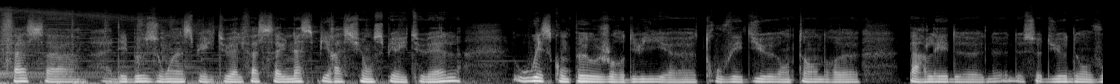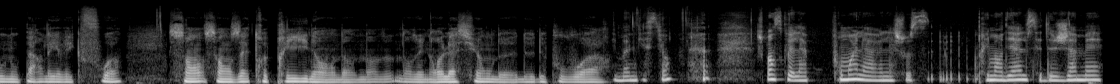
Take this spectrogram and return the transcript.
face à, des besoins spirituels, face à une aspiration spirituelle, où est-ce qu'on peut aujourd'hui euh, trouver Dieu, entendre euh, parler de, ce Dieu dont vous nous parlez avec foi, sans, sans être pris dans, dans, dans, une relation de, de pouvoir? Une bonne question. Je pense que pour moi, la, la chose primordiale, c'est de jamais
